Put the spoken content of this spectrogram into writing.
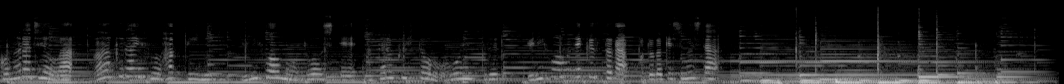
このラジオはワークライフをハッピーにユニフォームを通して働く人を応援するユニフォームネクストがお届けしました。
